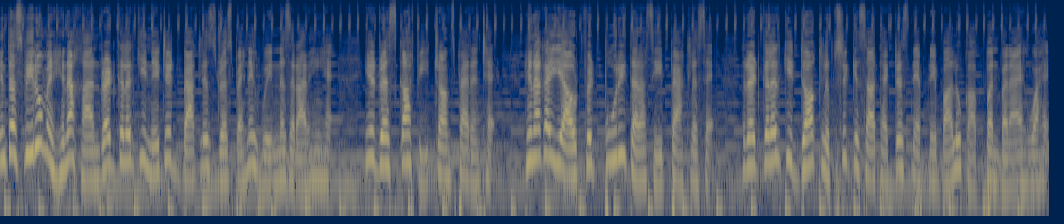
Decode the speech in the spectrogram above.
इन तस्वीरों में हिना खान रेड कलर की नेटेड बैकलेस ड्रेस पहने हुए नज़र आ रही हैं। ये ड्रेस काफ़ी ट्रांसपेरेंट है। हिना का ये आउटफिट पूरी तरह से बैकलेस है। रेड कलर की डार्क लिपस्टिक के साथ एक्ट्रेस ने अपने बालों का बन बनाया हुआ है,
